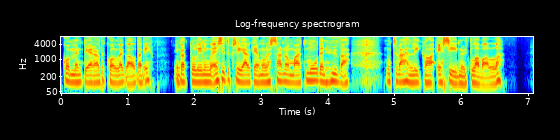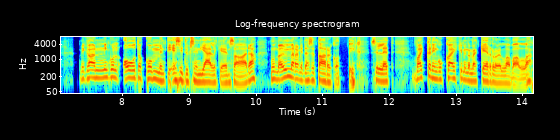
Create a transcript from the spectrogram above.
kommentti eräältä kollegaltani, joka tuli niin esityksen jälkeen mulle sanomaan, että muuten hyvä, mutta se vähän liikaa esiinnyt lavalla – mikä on niin kuin outo kommentti esityksen jälkeen saada, mutta mä ymmärrän, mitä se tarkoitti. Sille, että vaikka niin kuin kaikki, mitä mä kerroin lavalla,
